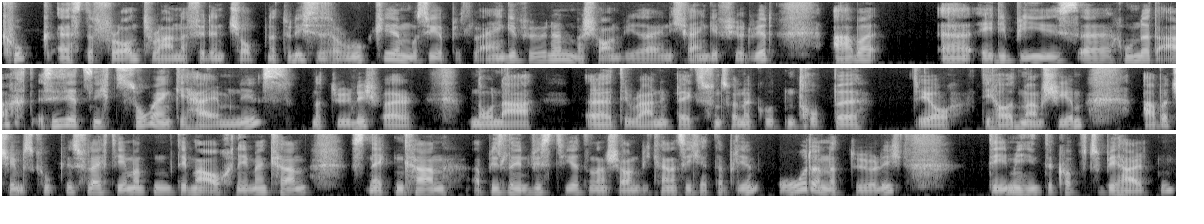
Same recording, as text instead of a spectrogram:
Cook als der Frontrunner für den Job. Natürlich ist es ein Rookie, er muss sich ein bisschen eingewöhnen, mal schauen, wie er eigentlich reingeführt wird. Aber äh, ADB ist äh, 108. Es ist jetzt nicht so ein Geheimnis, natürlich, weil Nona äh, die Running Backs von so einer guten Truppe, ja, die haut man am Schirm. Aber James Cook ist vielleicht jemanden, den man auch nehmen kann, snacken kann, ein bisschen investiert und dann schauen, wie kann er sich etablieren. Oder natürlich dem im Hinterkopf zu behalten,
